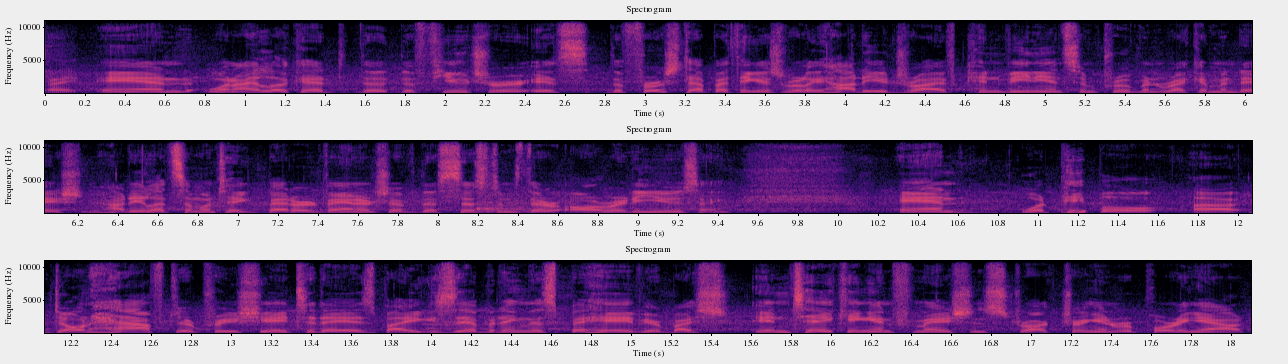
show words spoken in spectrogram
Right. And when I look at the, the future, it's, the first step I think is really how do you drive convenience improvement recommendation? How do you let someone take better advantage of the systems they're already using? And what people uh, don't have to appreciate today is by exhibiting this behavior, by intaking information, structuring it, reporting out,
